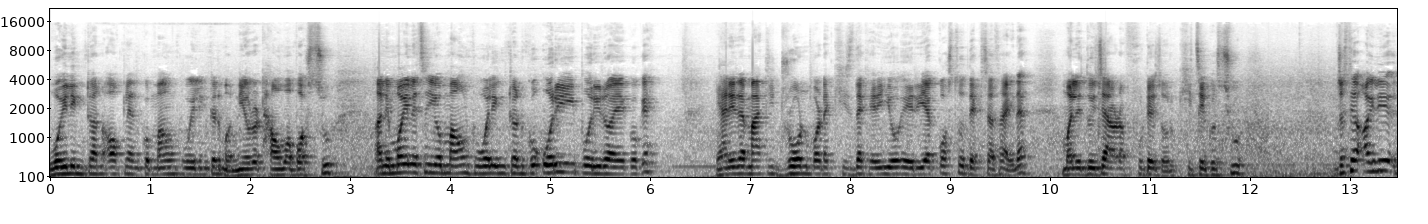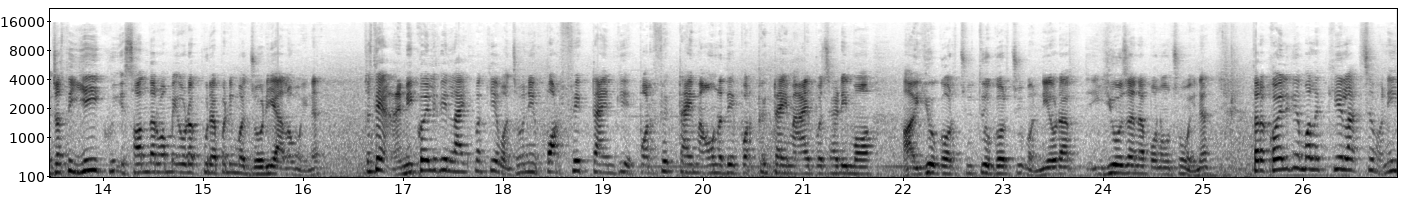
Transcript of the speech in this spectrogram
वेलिङटन अकल्यान्डको माउन्ट वेलिङटन भन्ने एउटा ठाउँमा बस्छु। अनि मैले चाहिँ यो माउन्ट वेलिङटनको वरिपरि रहेको के? यहाँनिर माथि ड्रोनबाट खिच्दाखेरि यो एरिया कस्तो देख्छ त होइन? मैले दुई चारवटा फुटेजहरू खिचेको छु। जस्तै अहिले जस्तै यही सन्दर्भमा एउटा कुरा पनि म जोडिहालौँ होइन। जस्तै हामी कहिले काहीँ लाइफमा के भन्छौँ भने पर्फेक्ट टाइम के पर्फेक्ट टाइम आउन दे पर्फेक्ट टाइम आए पछाडि म यो गर्छु त्यो गर्छु भन्ने एउटा योजना बनाउँछौँ होइन। तर कहिले काहीँ मलाई के लाग्छ भने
